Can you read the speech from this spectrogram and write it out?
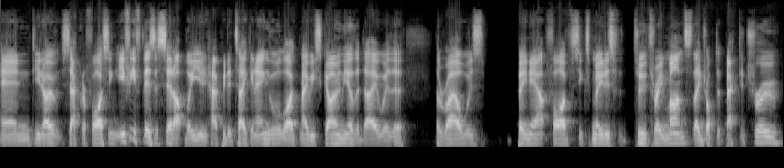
and you know sacrificing. If if there's a setup where you're happy to take an angle, like maybe Scone the other day, where the the rail was been out five six meters for two three months, they dropped it back to true.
